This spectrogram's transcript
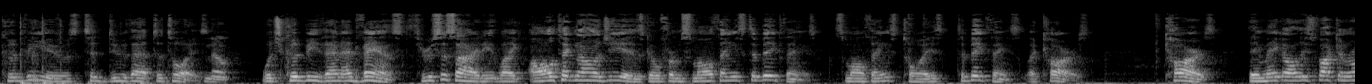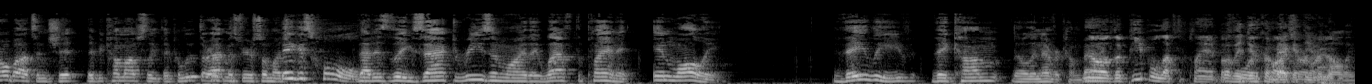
could be used to do that to toys. No. Which could be then advanced through society like all technology is go from small things to big things. Small things, toys, to big things, like cars. Cars. They make all these fucking robots and shit. They become obsolete. They pollute their atmosphere so much. Biggest hole. That is the exact reason why they left the planet in WALL-E. They leave, they come, no, they never come back. no, the people left the planet oh, before well, they do the come cars back at the end of. WALL-E.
